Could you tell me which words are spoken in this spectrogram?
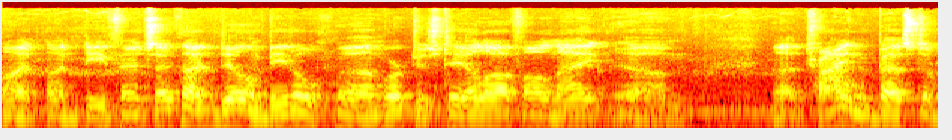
on, on defense. I thought Dylan Beetle um, worked his tail off all night. Um, uh, trying the best of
